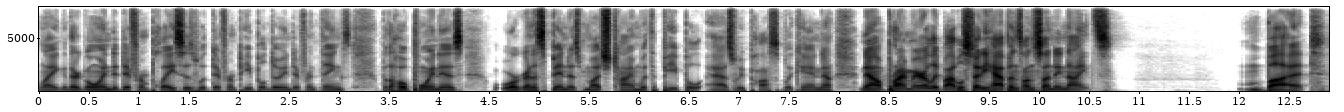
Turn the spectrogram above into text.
Like they're going to different places with different people doing different things. But the whole point is we're going to spend as much time with the people as we possibly can. Now, now primarily Bible study happens on Sunday nights. But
